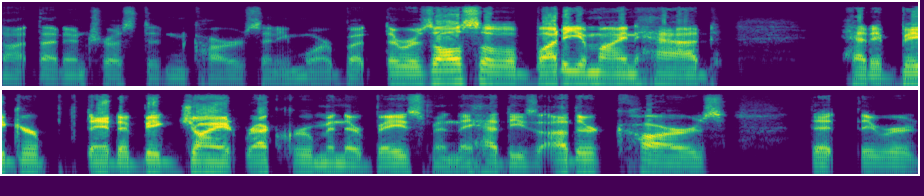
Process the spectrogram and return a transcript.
not that interested in cars anymore. But there was also a buddy of mine had had a bigger they had a big giant rec room in their basement. They had these other cars that they were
